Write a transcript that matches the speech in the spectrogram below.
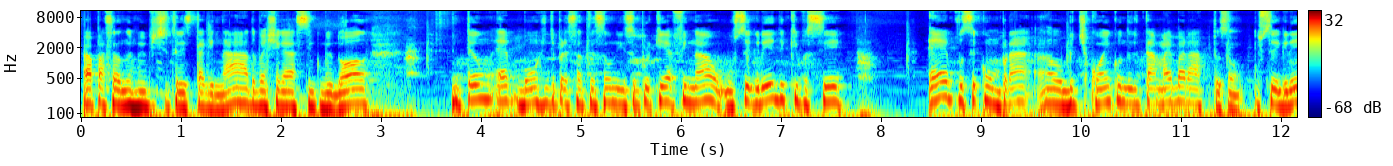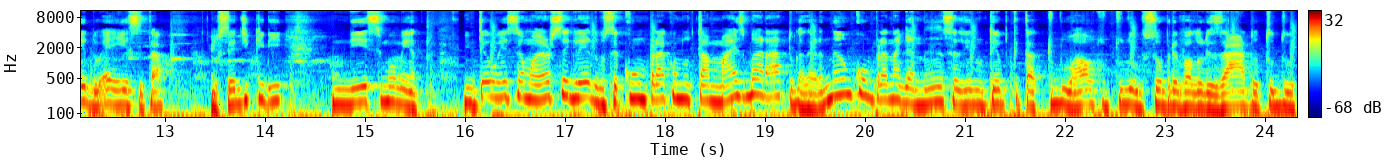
vai passar no 2023 estagnado, vai chegar a 5 mil dólares. Então é bom a gente prestar atenção nisso, porque afinal o segredo é que você é você comprar o Bitcoin quando ele está mais barato, pessoal. O segredo é esse, tá? Você adquirir nesse momento. Então esse é o maior segredo, você comprar quando tá mais barato, galera. Não comprar na ganância ali no tempo que tá tudo alto, tudo sobrevalorizado, tudo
